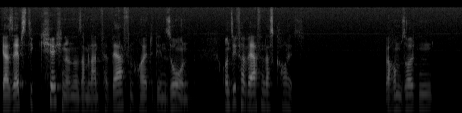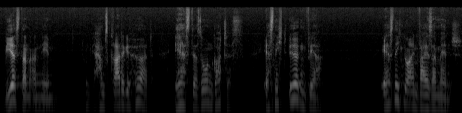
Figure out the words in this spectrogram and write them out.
Ja, selbst die Kirchen in unserem Land verwerfen heute den Sohn und sie verwerfen das Kreuz. Warum sollten wir es dann annehmen? wir haben es gerade gehört. Er ist der Sohn Gottes. Er ist nicht irgendwer. Er ist nicht nur ein weiser Mensch.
